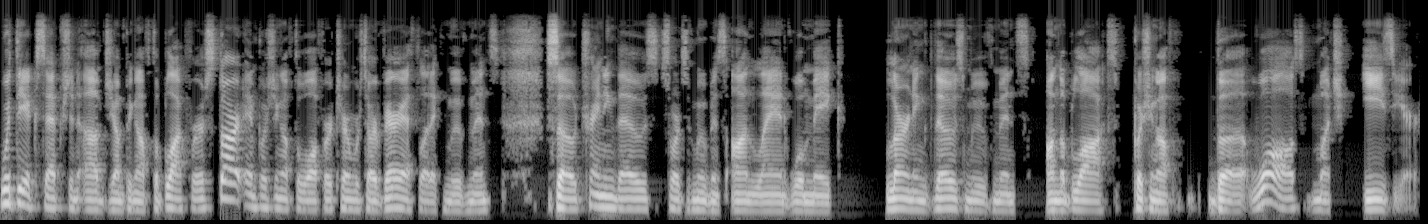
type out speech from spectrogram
with the exception of jumping off the block for a start and pushing off the wall for a turn, which are very athletic movements. So, training those sorts of movements on land will make learning those movements on the blocks, pushing off the walls, much easier.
